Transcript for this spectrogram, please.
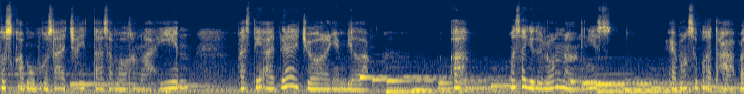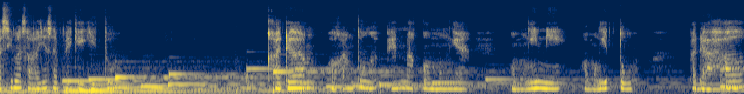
terus kamu berusaha cerita sama orang lain, pasti ada aja orang yang bilang, ah, masa gitu doang nangis? Emang seberat apa sih masalahnya sampai kayak gitu? Kadang orang tuh gak enak ngomongnya, ngomong ini, ngomong itu. Padahal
